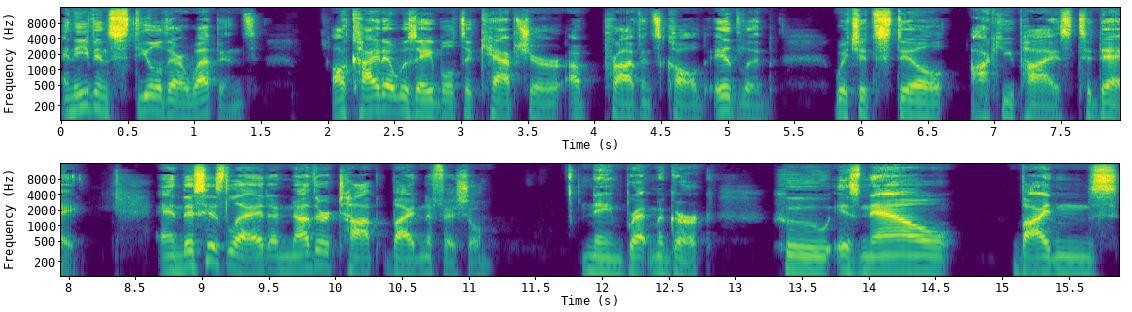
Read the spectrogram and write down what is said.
and even steal their weapons, Al Qaeda was able to capture a province called Idlib, which it still occupies today. And this has led another top Biden official named Brett McGurk, who is now Biden's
